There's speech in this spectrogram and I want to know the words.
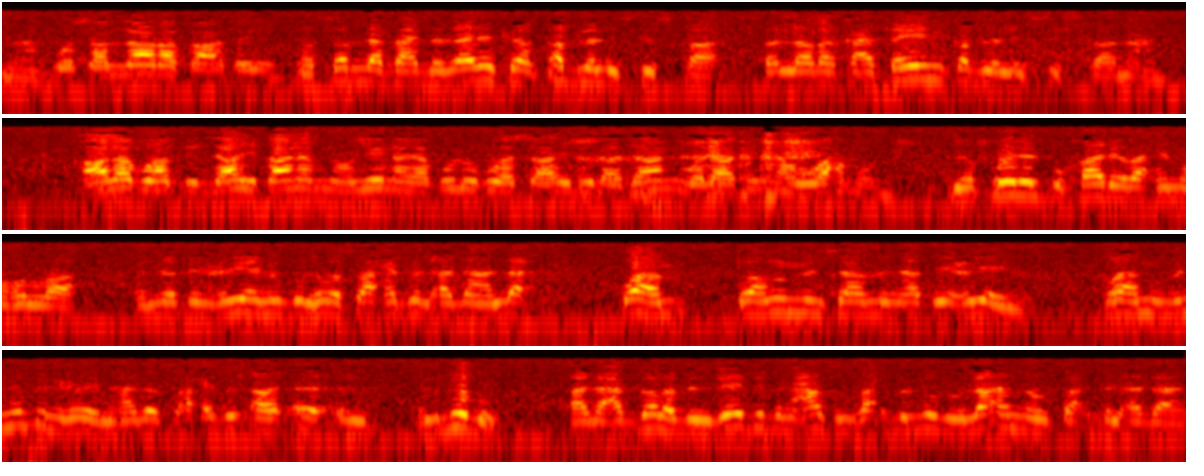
نعم. وصلى ركعتين. وصلى بعد ذلك قبل الاستسقاء، صلى ركعتين قبل الاستسقاء نعم. قال أبو عبد الله كان ابن عيينة يقول هو صاحب الأذان ولكنه وهم. يقول البخاري رحمه الله أن ابن عيينة يقول هو صاحب الأذان لا وهم وهم من من أبي عيينة وهم من ابن عيينة هذا صاحب الوضوء هذا عبد الله بن زيد بن عاصم صاحب الوضوء لا أنه صاحب الأذان.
